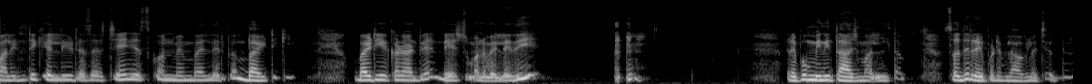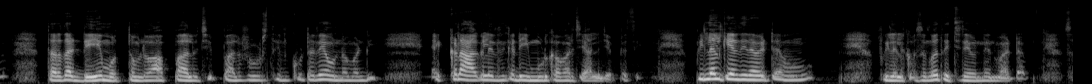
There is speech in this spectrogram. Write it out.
వాళ్ళ ఇంటికి వెళ్ళి డ్రెస్సెస్ చేంజ్ చేసుకొని మేము బయలుదేరిపోయాం బయటికి. బయటికి ఎక్కడ అంటే నెక్స్ట్ మనం వెళ్ళేది రేపు మినీ తాజ్మహల్ వెళ్తాం. సో అది రేపటి బ్లాగ్లో చేద్దాం తర్వాత డే మొత్తంలో అప్పాలు చిప్పాలు ఫ్రూట్స్ తినుకుంటూనే ఉన్నామండి. ఎక్కడ ఆగలేదు ఎందుకంటే ఈ మూడు కవర్ చేయాలని చెప్పేసి. పిల్లలకి ఏం తినబెట్టాము? పిల్లల కోసం కూడా తెచ్చినవి ఉంది అనమాట సో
